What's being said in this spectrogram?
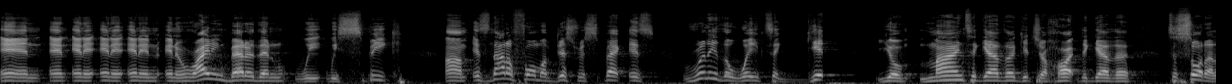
And, and, and, and, and, in, and in writing better than we, we speak, um, it's not a form of disrespect. It's really the way to get your mind together, get your heart together, to sort of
